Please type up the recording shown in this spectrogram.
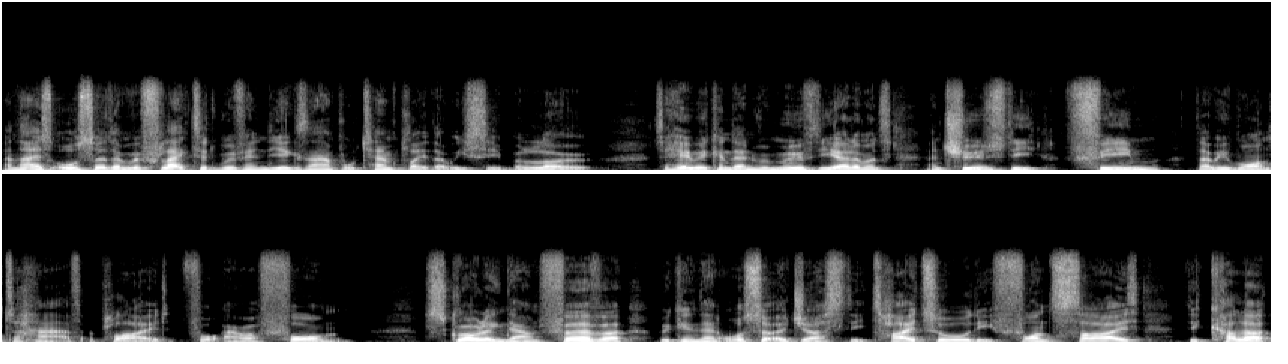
and that is also then reflected within the example template that we see below. So here we can then remove the elements and choose the theme that we want to have applied for our form. Scrolling down further, we can then also adjust the title, the font size, the color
